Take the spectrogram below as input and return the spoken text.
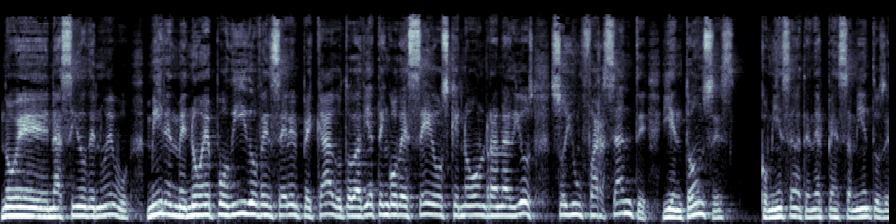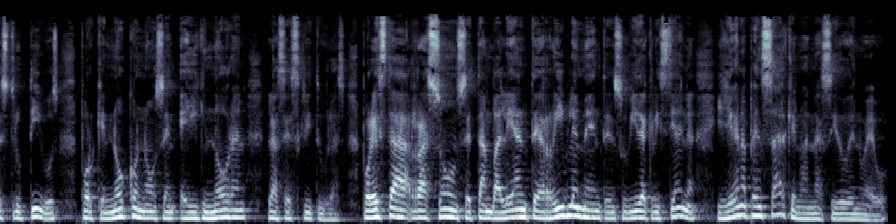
No he nacido de nuevo. Mírenme, no he podido vencer el pecado. Todavía tengo deseos que no honran a Dios. Soy un farsante. Y entonces comienzan a tener pensamientos destructivos porque no conocen e ignoran las escrituras. Por esta razón se tambalean terriblemente en su vida cristiana y llegan a pensar que no han nacido de nuevo.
